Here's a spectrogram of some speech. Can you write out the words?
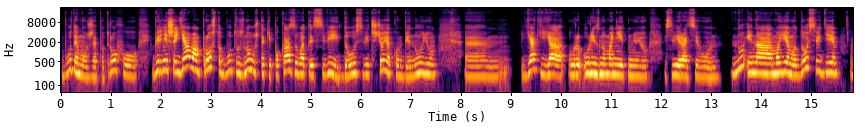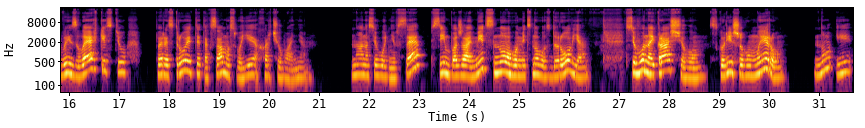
будемо вже потроху. Вірніше, я вам просто буду знову ж таки показувати свій досвід, що я комбіную. ем, Як я ур- урізноманітнюю свій раціон. Ну і на моєму досвіді ви з легкістю перестроїте так само своє харчування. Ну а на сьогодні все. Всім бажаю міцного, міцного здоров'я, всього найкращого, скорішого миру. Ну і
